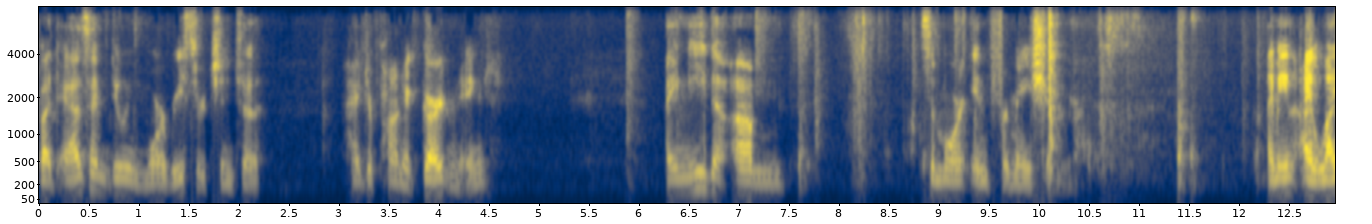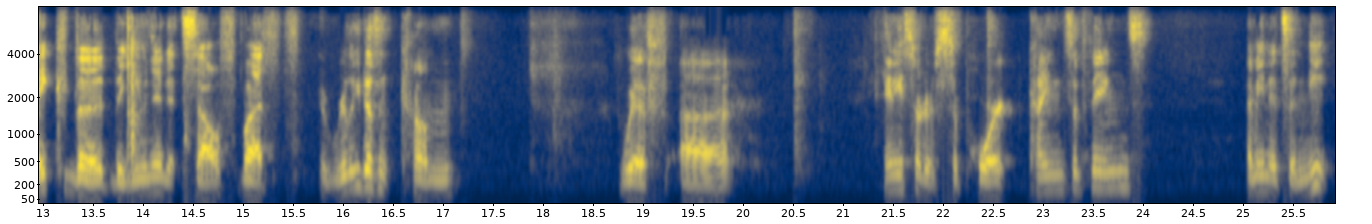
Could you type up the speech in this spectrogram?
But as I'm doing more research into hydroponic gardening, I need um, some more information. I mean, I like the the unit itself, but it really doesn't come with uh, any sort of support kinds of things. I mean, it's a neat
